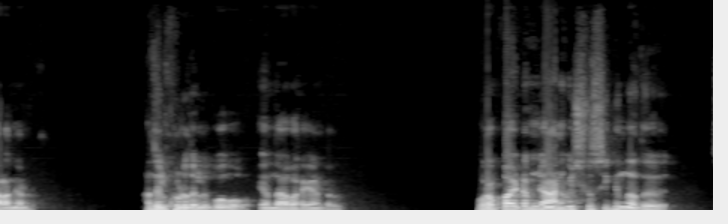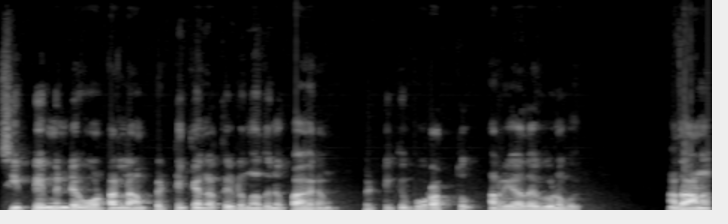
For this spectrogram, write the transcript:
പറഞ്ഞല്ലോ. അതിൽ കൂടുതൽ ഇപ്പോൾ എന്താ പറയേണ്ടത്? ഉറപ്പായിട്ടും ഞാൻ വിശ്വസിക്കുന്നത് സി പി എമ്മിന്റെ വോട്ടെല്ലാം പെട്ടിക്കകത്ത് ഇടുന്നതിന് പകരം പെട്ടിക്ക് പുറത്തു അറിയാതെ വീണുപോയി. അതാണ്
